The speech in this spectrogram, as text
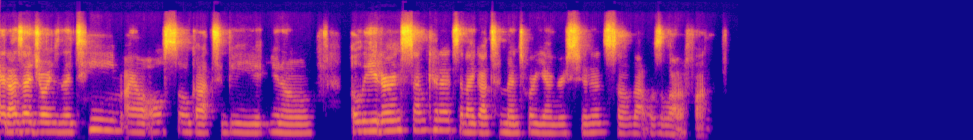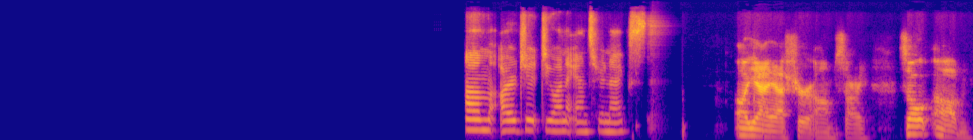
And as I joined the team, I also got to be, you know, a leader in STEM cadets, and I got to mentor younger students. So that was a lot of fun. Um, Arjit, do you want to answer next? Oh yeah, yeah, sure. Um, sorry. So, um,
